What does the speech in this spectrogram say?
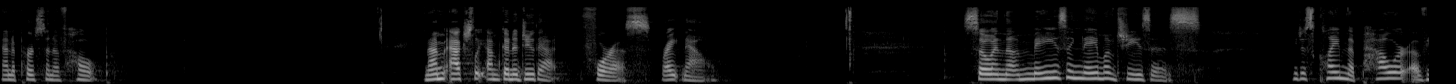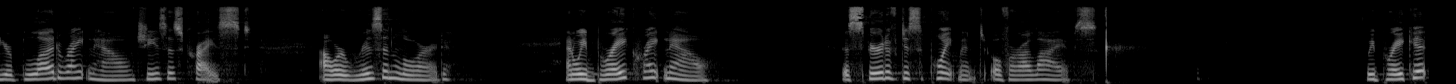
and a person of hope. And I'm actually I'm going to do that for us right now. So, in the amazing name of Jesus, we just claim the power of your blood right now, Jesus Christ, our risen Lord. And we break right now the spirit of disappointment over our lives. We break it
